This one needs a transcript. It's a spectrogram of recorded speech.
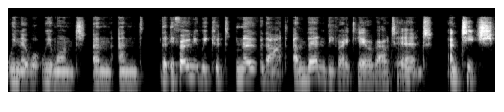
we know what we want and and that if only we could know that and then be very clear about it and teach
